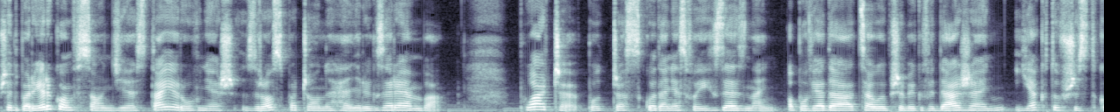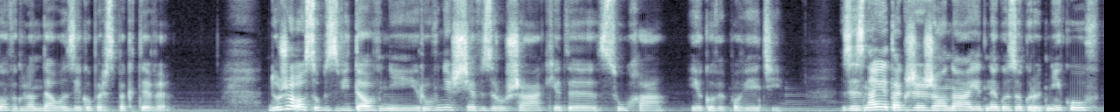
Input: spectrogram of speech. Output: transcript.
Przed barierką w sądzie staje również zrozpaczony Henryk Zaręba. Płacze podczas składania swoich zeznań, opowiada cały przebieg wydarzeń jak to wszystko wyglądało z jego perspektywy. Dużo osób z widowni również się wzrusza, kiedy słucha jego wypowiedzi. Zeznaje także żona jednego z ogrodników,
